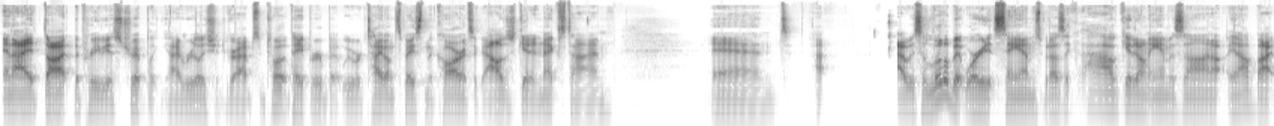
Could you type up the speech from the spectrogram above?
And I had thought the previous trip, like I really should grab some toilet paper, but we were tight on space in the car. And It's like I'll just get it next time. And I, I was a little bit worried at Sam's, but I was like, I'll get it on Amazon, and I'll buy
